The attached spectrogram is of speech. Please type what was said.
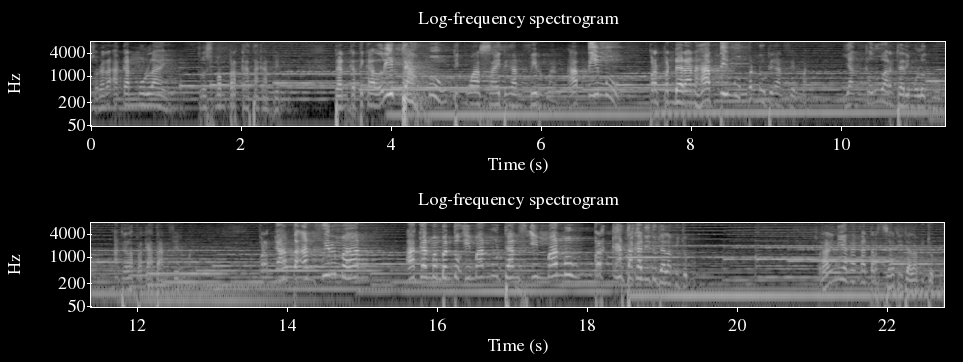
Saudara akan mulai terus memperkatakan firman. Dan ketika lidahmu dikuasai dengan firman, hatimu, perbendaran hatimu penuh dengan firman, yang keluar dari mulutmu adalah perkataan firman. Perkataan firman akan membentuk imanmu dan imanmu perkatakan itu dalam hidupmu. Saudara ini yang akan terjadi dalam hidupmu.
